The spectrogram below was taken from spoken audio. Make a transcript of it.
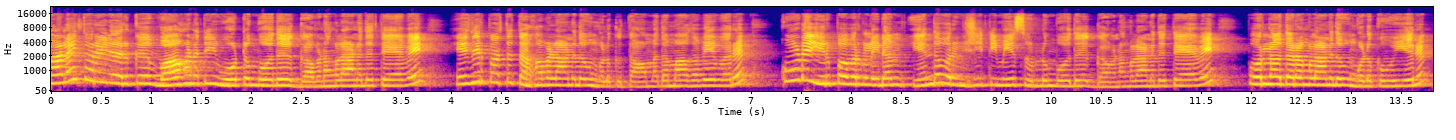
கலைத்துறையினருக்கு வாகனத்தை ஓட்டும் போது கவனங்களானது தேவை. எதிர்பார்த்த தகவலானது உங்களுக்கு தாமதமாகவே வரும். கூட இருப்பவர்களிடம் எந்த ஒரு விஷயத்தையுமே சொல்லும்போது கவனங்களானது தேவை. பொருளாதாரங்களானது உங்களுக்கு உயரும்.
